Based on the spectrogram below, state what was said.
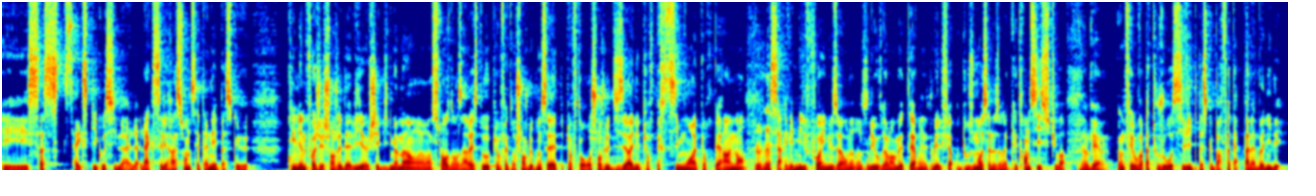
Et ça, ça explique aussi l'accélération de cette année parce que combien de fois j'ai changé d'avis euh, chez Big Mama, on, se lance dans un resto, puis en fait on change le concept, puis en fait on rechange le design, et puis on repère six mois, et puis on repère un an. Mm-hmm. C'est arrivé mille fois. Il nous a, on, voulait ouvrir l'Angleterre, on voulait le faire 12 mois, ça nous en a pris 36, tu vois. Okay. On fait, on va pas toujours aussi vite parce que parfois t'as pas la bonne idée.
